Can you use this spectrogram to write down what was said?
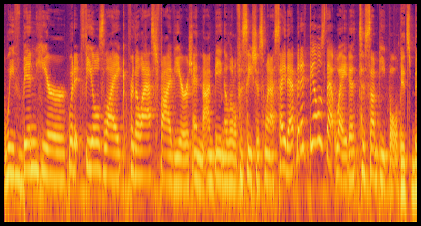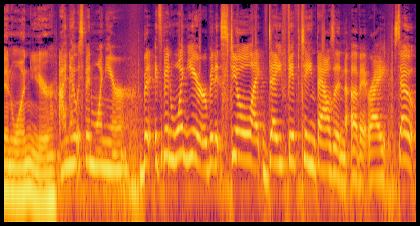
We've been here what it feels like for the last five years. And I'm being a little facetious when I say that, but it feels that way to, to some people. It's been one year. I know it's been one year, but it's been one year, but it's still like day 15,000 of it, right? So,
